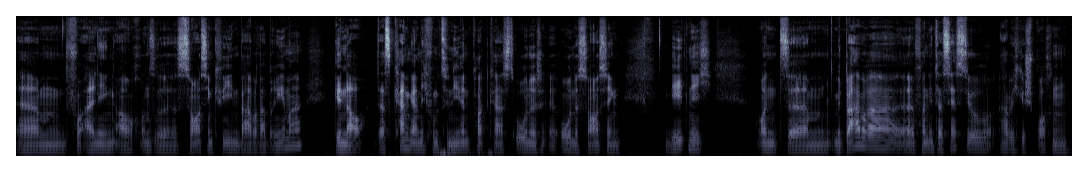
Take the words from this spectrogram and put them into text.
ähm, vor allen Dingen auch unsere Sourcing Queen Barbara Bremer. Genau, das kann gar nicht funktionieren. Podcast ohne, ohne Sourcing geht nicht. Und ähm, mit Barbara äh, von Intercestio habe ich gesprochen,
